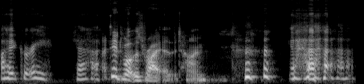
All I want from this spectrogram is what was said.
i agree. Yeah. I did what was right at the time.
